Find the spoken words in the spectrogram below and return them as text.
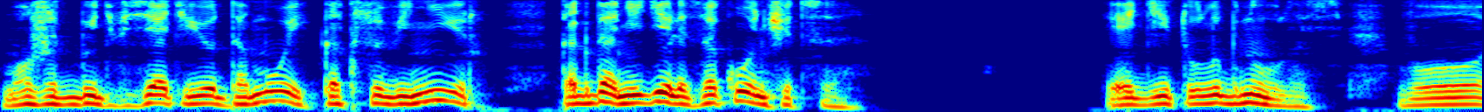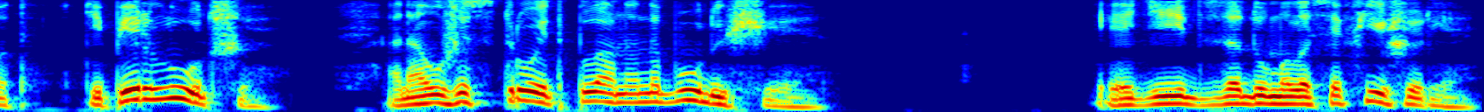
Может быть, взять ее домой, как сувенир, когда неделя закончится? Эдит улыбнулась. Вот, теперь лучше. Она уже строит планы на будущее. Эдит задумалась о Фишере.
